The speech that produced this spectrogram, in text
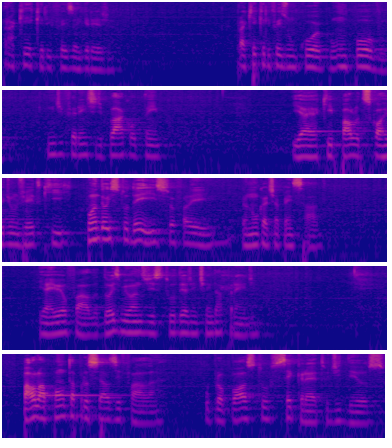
Para que que ele fez a igreja? Para que que ele fez um corpo, um povo? indiferente de placa ou tempo. E aí aqui Paulo discorre de um jeito que, quando eu estudei isso, eu falei, eu nunca tinha pensado. E aí eu falo, dois mil anos de estudo e a gente ainda aprende. Paulo aponta para os céus e fala: o propósito secreto de Deus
